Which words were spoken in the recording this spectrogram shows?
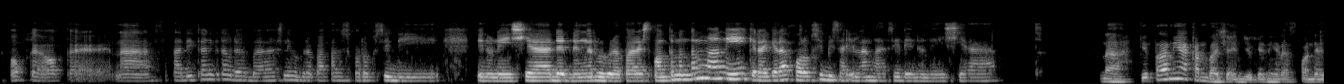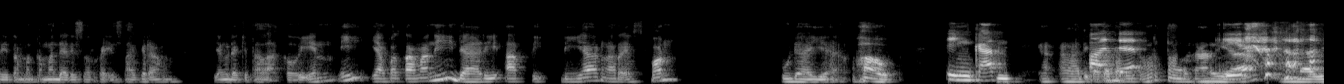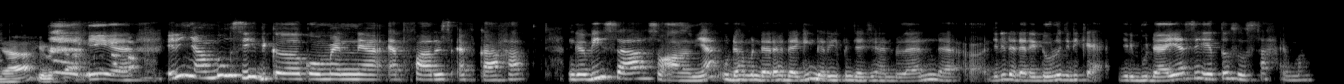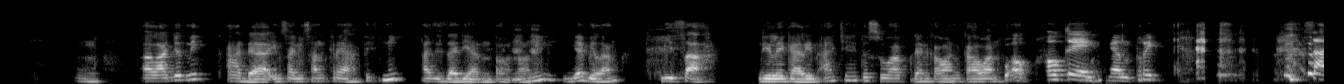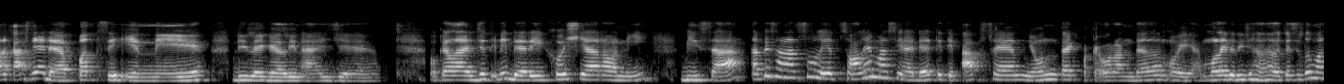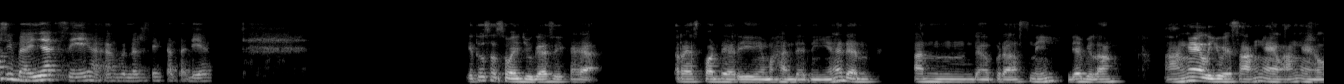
Oke, oke. Nah, tadi kan kita udah bahas nih beberapa kasus korupsi di Indonesia dan dengar beberapa respon teman-teman nih. Kira-kira korupsi bisa hilang nggak sih di Indonesia? Nah, kita nih akan bacain juga nih respon dari teman-teman dari survei Instagram yang udah kita lakuin. Nih, yang pertama nih dari Ati. Dia ngerespon budaya. Wow. Singkat. Uh, dikatakan Padat. tortor karya, budaya, Hilka. iya, ini nyambung sih di ke komennya Ed Faris FKH. Nggak bisa, soalnya udah mendarah daging dari penjajahan Belanda. Jadi udah dari dulu, jadi kayak jadi budaya sih itu susah emang. Hmm. Uh, lanjut nih, ada insan-insan kreatif nih, Aziza Diantono nih, dia bilang bisa dilegalin aja itu suap dan kawan-kawan. Wow, Oke, dengan trik. sarkasnya dapet sih ini, dilegalin aja. Oke lanjut, ini dari Kosya Roni, bisa, tapi sangat sulit, soalnya masih ada titip absen, nyontek, pakai orang dalam, oh iya, mulai dari hal-hal kecil itu masih banyak sih, bener sih kata dia. Itu sesuai juga sih kayak respon dari Mahandania dan Anda Bras nih, dia bilang, angel, US angel, angel.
